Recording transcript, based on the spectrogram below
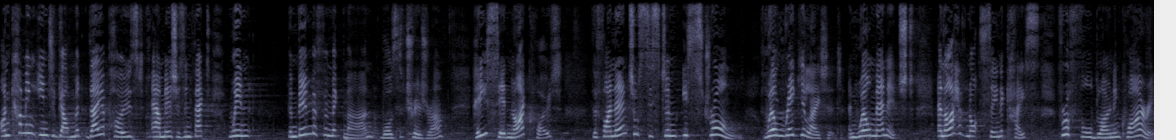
On coming into government, they opposed our measures. In fact, when the member for McMahon was the Treasurer, he said, and I quote, the financial system is strong, well regulated and well managed, and I have not seen a case for a full-blown inquiry.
